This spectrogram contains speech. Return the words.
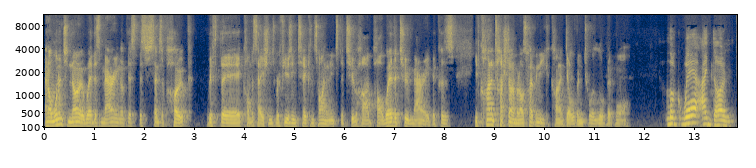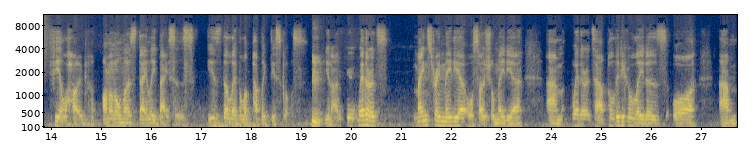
and I wanted to know where this marrying of this this sense of hope with the conversations refusing to consign it into the too hard pile, where the two marry, because you've kind of touched on it, but I was hoping that you could kind of delve into a little bit more. Look, where I don't feel hope on an almost daily basis is the level of public discourse. Mm. You know, whether it's mainstream media or social media, um, whether it's our political leaders or um,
